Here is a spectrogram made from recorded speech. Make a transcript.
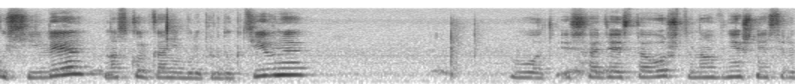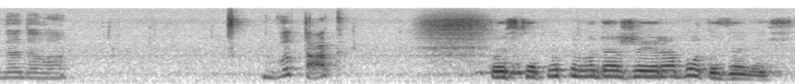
усилия, насколько они были продуктивны, вот, исходя из того, что нам внешняя среда дала. Вот так. То есть от этого даже и работа зависит.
